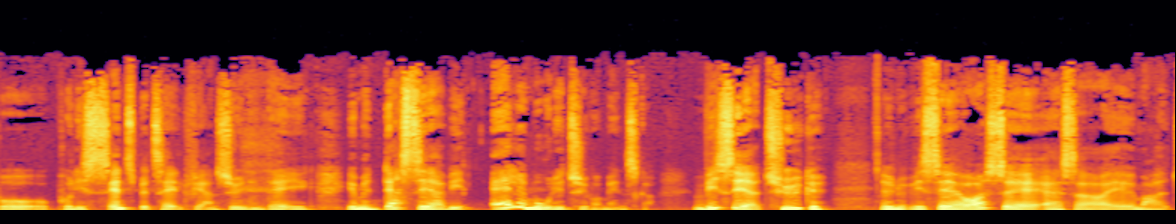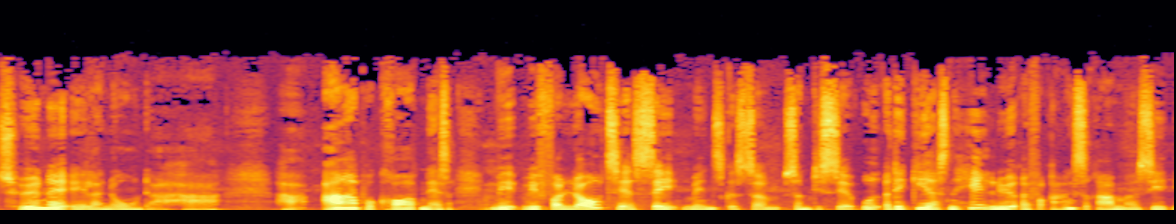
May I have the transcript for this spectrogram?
på, på licensbetalt fjernsyn en dag, ikke? jamen der ser vi alle mulige typer mennesker. Vi ser tykke, Vi ser også øh, altså, øh, meget tynde, eller nogen, der har, har ar på kroppen. Altså, vi, vi får lov til at se mennesker, som, som de ser ud, og det giver os en helt ny referenceramme at sige,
